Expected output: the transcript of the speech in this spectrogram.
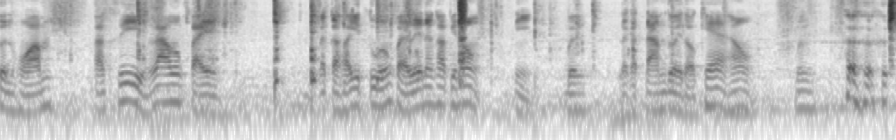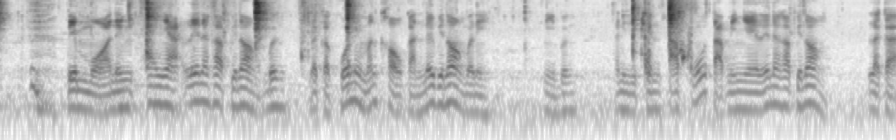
ต้นหอมผักซี่ล่าลงไป แล้วก็เขาอีตูลงไปเลยนะครับ พี่น้องนี่เบิ้งแล้วก็ตามด้วยดอกแค่เฮ้ามึงเต็มหมอหนึ่งอายะเลยนะครับ พี่น้องเบิ้งแล้วก็ค้นให้มันเข้ากันเด้อพี่น้องบัดนี้นี่เบิ้งอันนี้เป็นตับโอ้ตับมีเงยเลยนะครับ พี่น้อง แล้วก็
